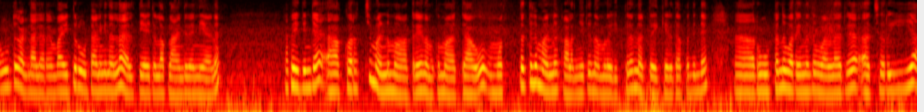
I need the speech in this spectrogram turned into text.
റൂട്ട് കണ്ടാലറിയാം. വൈറ്റ് റൂട്ടാണെങ്കിൽ നല്ല ഹെൽത്തി ആയിട്ടുള്ള പ്ലാന്റ് തന്നെയാണ്. അപ്പോൾ ഇതിന്റെ കുറച്ച് മണ്ണ് മാത്രമേ നമുക്ക് മാറ്റാവൂ. മൊത്തത്തിൽ മണ്ണ് കളഞ്ഞിട്ട് നമ്മൾ ഒരിക്കലും നട്ട് വയ്ക്കരുത് അപ്പോൾ ഇതിന്റെ റൂട്ടെന്ന് പറയുന്നത് വളരെ ചെറിയ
